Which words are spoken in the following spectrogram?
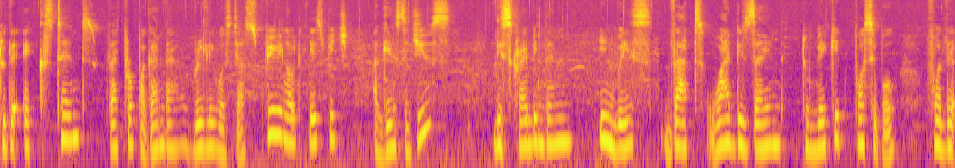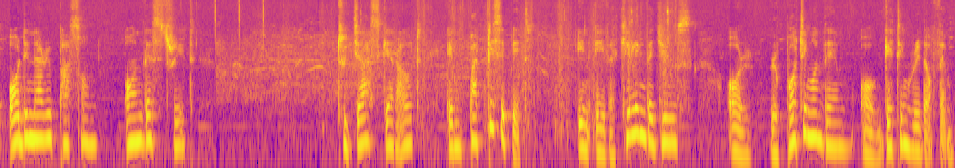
to the extent that propaganda really was just spewing out hate speech against the Jews, describing them in ways that were designed to make it possible for the ordinary person on the street to just get out and participate in either killing the Jews or reporting on them or getting rid of them.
